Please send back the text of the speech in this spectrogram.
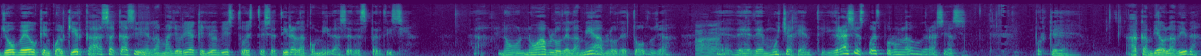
yo veo que en cualquier casa, casi en la mayoría que yo he visto, este se tira la comida, se desperdicia. Ah, No, no hablo de la mía, hablo de todos ya, eh, de, de mucha gente. Y gracias, pues, por un lado, gracias, porque ha cambiado la vida.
